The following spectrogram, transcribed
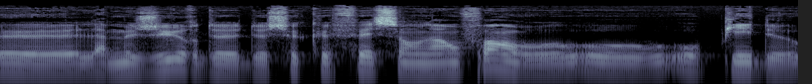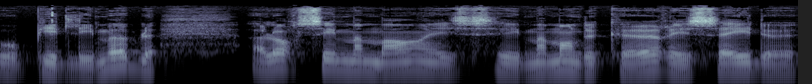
euh, la mesure de, ce que fait son enfant au, pied de, l'immeuble? Alors ces mamans et ces mamans de cœur essayent de,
